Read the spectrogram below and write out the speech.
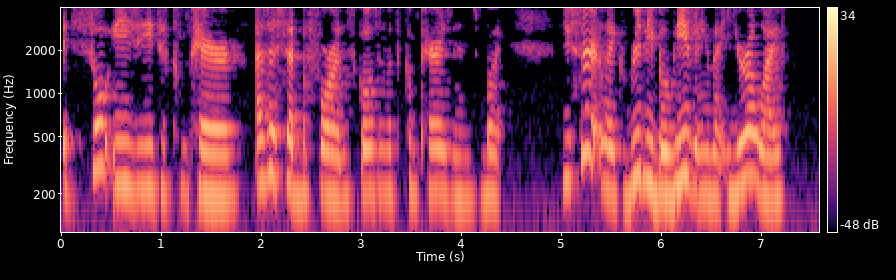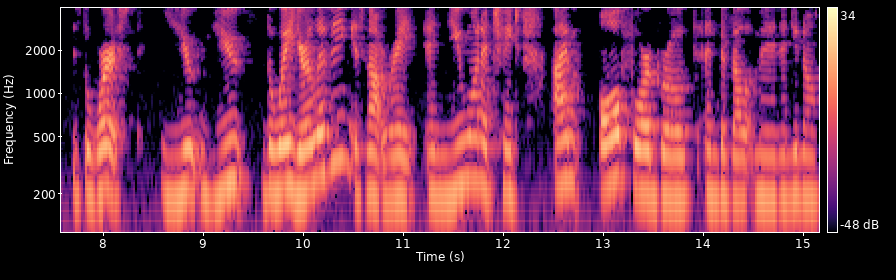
it's so easy to compare. As I said before, this goes in with the comparisons, but you start like really believing that your life is the worst you you the way you're living is not right and you want to change i'm all for growth and development and you know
